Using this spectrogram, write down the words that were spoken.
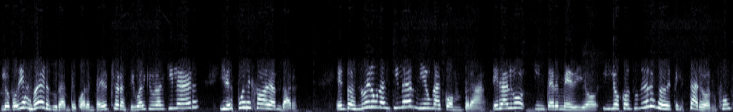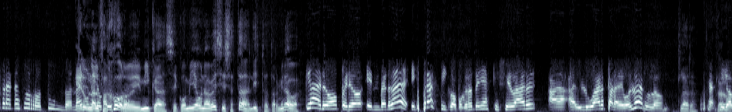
lo podías ver durante 48 horas igual que un alquiler y después dejaba de andar. Entonces no era un alquiler ni era una compra, era algo intermedio y los consumidores lo detestaron, fue un fracaso rotundo. era un alfajor, eh, Mica, se comía una vez y ya está, listo, terminaba. Claro, pero en verdad es práctico porque no tenías que llevar al lugar para devolverlo. Claro. O sea, pero,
